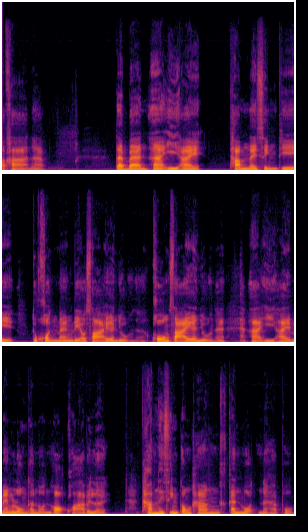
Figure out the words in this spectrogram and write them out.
ราคานะครับ แต่แบรนด์ REI ทำในสิ่งที่ ทุกคนแม่งเลี้ยวซ้ายกันอยู่นะโค้งซ้ายกันอยู่นะ REI แม่งลงถนนออกขวาไปเลยทำในสิ่งตรงข้ามกันหมดนะครับผม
